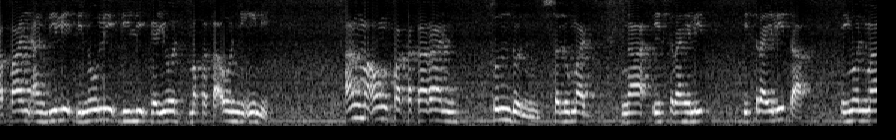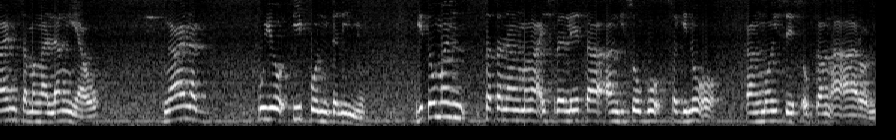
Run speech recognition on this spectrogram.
kapan ang dili tinuli dili gayod makakaon niini ang maong patakaran sundon sa lumad nga Israelit Israelita ingon man sa mga langyaw nga nagpuyo tipon kaninyo. Gituman sa tanang mga Israelita ang gisugo sa Ginoo kang Moises ug kang Aaron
